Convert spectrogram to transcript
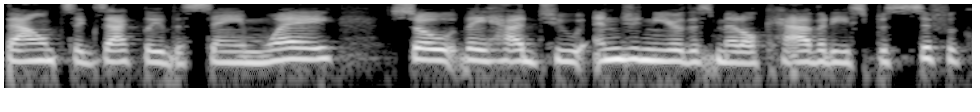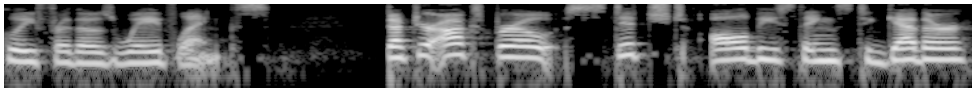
bounce exactly the same way. So they had to engineer this metal cavity specifically for those wavelengths. Dr. Oxborrow stitched all these things together.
